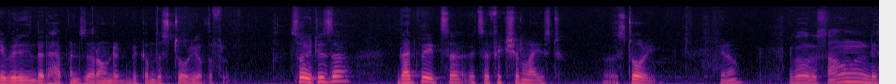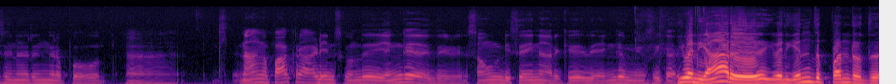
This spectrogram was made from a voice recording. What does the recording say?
Everything that happens around it becomes the story of the film. So it is a that way it's a it's a fictionalized uh, story. you know. இப்போ ஒரு சவுண்ட் டிசைனருங்கிறப்போ நாங்கள் பார்க்குற ஆடியன்ஸ்க்கு வந்து எங்கே இது சவுண்ட் டிசைனாக இருக்குது இது எங்கே மியூசிக்காக இவன் யாரு இவன் எந்த பண்ணுறது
